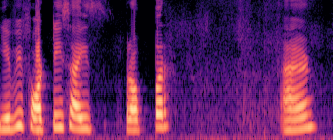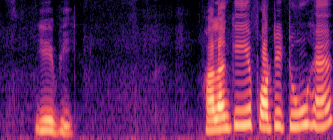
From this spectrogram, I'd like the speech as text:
ये भी 40 साइज़ प्रॉपर एंड ये भी। हालाँकि ये 42 हैं,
